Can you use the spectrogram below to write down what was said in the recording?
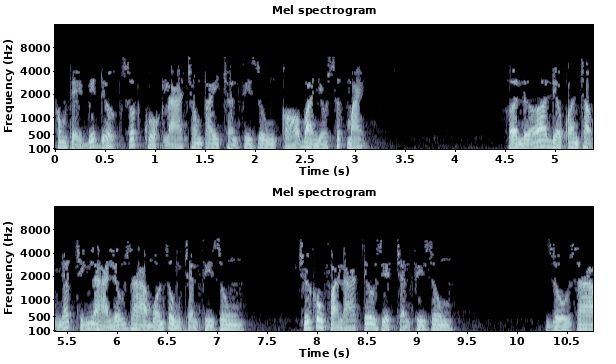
không thể biết được rốt cuộc là trong tay Trần Phi Dung có bao nhiêu sức mạnh. Hơn nữa, điều quan trọng nhất chính là Liễu Gia muốn dùng Trần Phi Dung, chứ không phải là tiêu diệt Trần Phi Dung. Dù sao,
